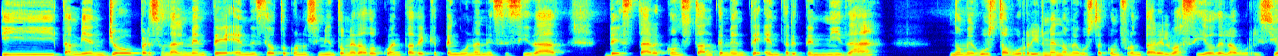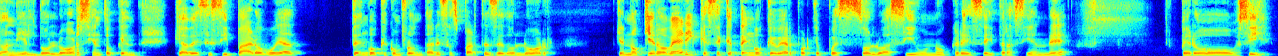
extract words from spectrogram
y también yo personalmente en ese autoconocimiento me he dado cuenta de que tengo una necesidad de estar constantemente entretenida. No me gusta aburrirme, no me gusta confrontar el vacío de la aburrición ni el dolor. Siento que, que a veces si paro voy a, tengo que confrontar esas partes de dolor que no quiero ver y que sé que tengo que ver porque pues solo así uno crece y trasciende. Pero sí,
